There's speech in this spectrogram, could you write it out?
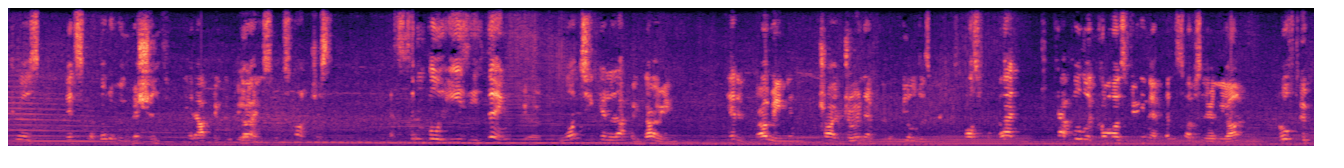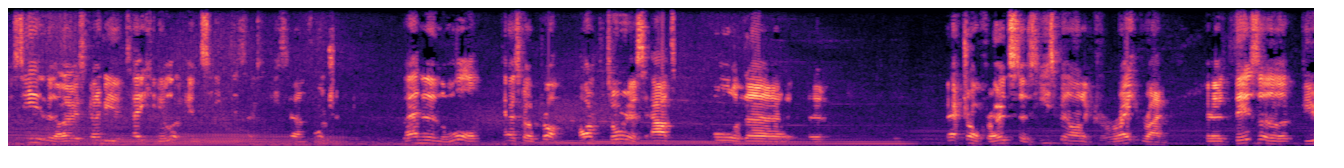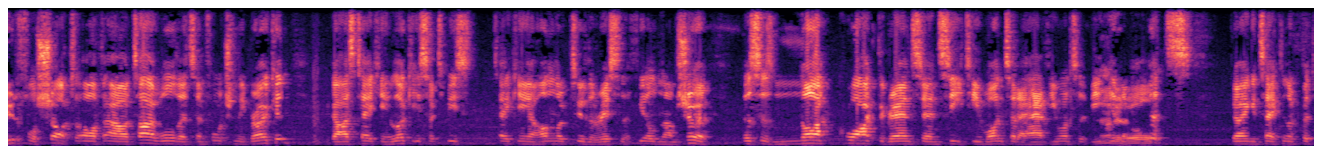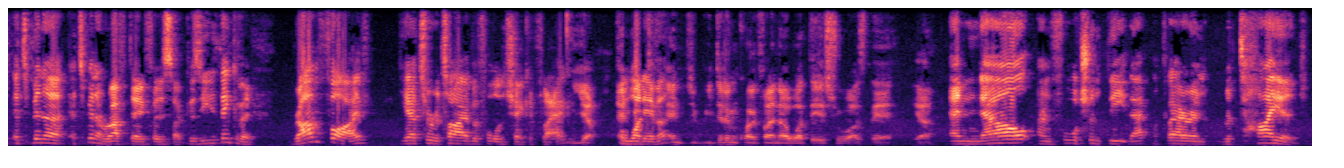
because it's a bit of a mission to get up and going. So it's not just a simple, easy thing. Once you get it up and going, get it going and try to join up to the field as quick as possible. But a couple of cars doing their pit stops early on. Rolf Duplessis, though, is going to be taking a look and see if this is unfortunately. landed in the wall, has got a problem. Aaron Pretorius out for the, the backdrop roadsters. He's been on a great run. Uh, there's a beautiful shot of our tire wall that's unfortunately broken. The guy's taking a look. E6B's taking an onlook to the rest of the field, and I'm sure this is not quite the grandstand seat he wanted to have. He wanted to be Not in the pits, going and taking a look. But it's been a it's been a rough day for this side because you think of it, round five, he had to retire before the checkered flag. Yeah. For And whatever. We, and we didn't quite find out what the issue was there. Yeah. And now, unfortunately, that McLaren retired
